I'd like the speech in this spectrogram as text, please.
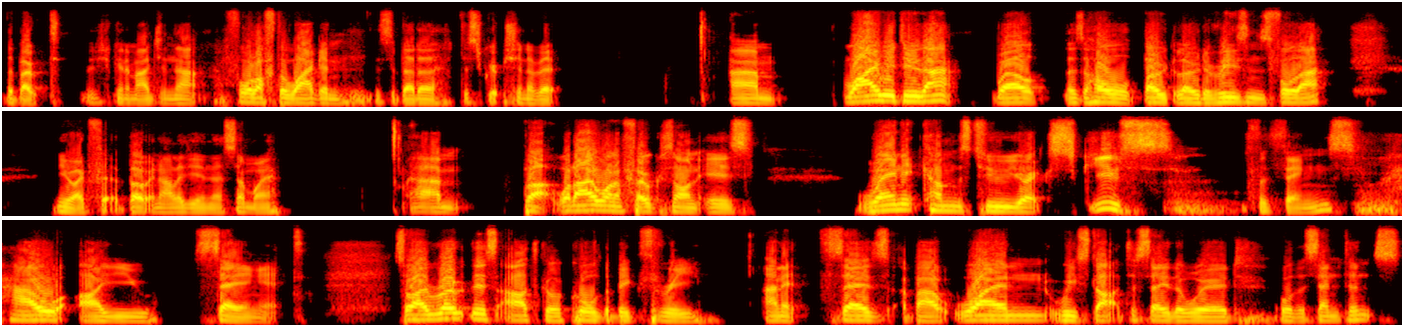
the boat, if you can imagine that. Fall off the wagon is a better description of it. Um, why we do that? Well, there's a whole boatload of reasons for that. Knew I'd fit a boat analogy in there somewhere. Um, but what I want to focus on is when it comes to your excuse for things, how are you saying it? So I wrote this article called The Big Three, and it says about when we start to say the word or the sentence,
